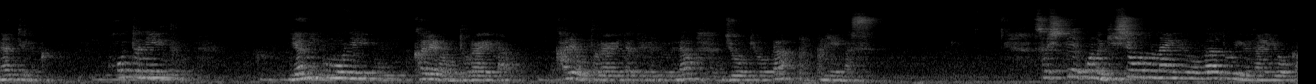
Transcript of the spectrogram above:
のなんていうのか本当に闇雲に彼らを捉えた彼を捉えたというふうな状況が見えます。そしてこの偽証の内容がどういう内容か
